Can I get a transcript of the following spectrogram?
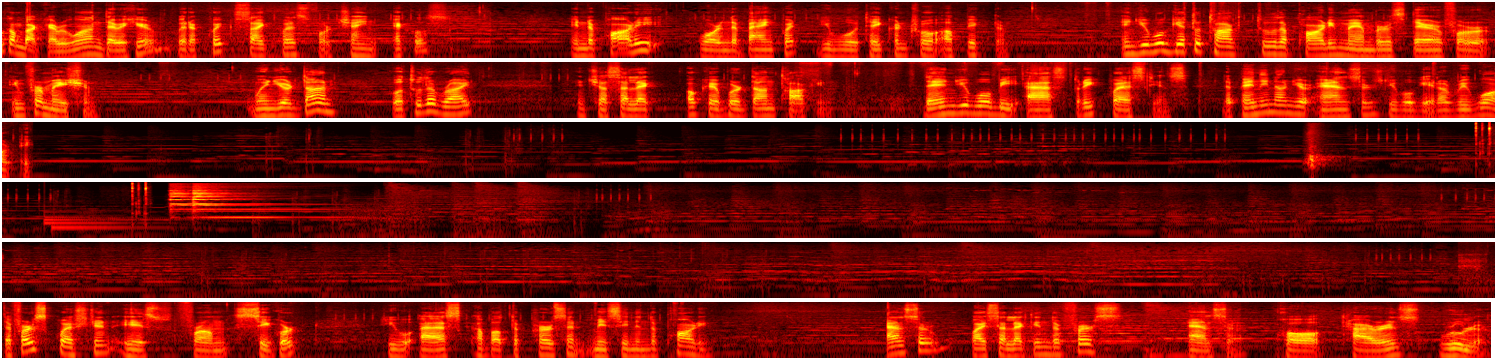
Welcome back everyone, David here with a quick side quest for Chained Echoes. In the party or in the banquet, you will take control of Victor. And you will get to talk to the party members there for information. When you're done, go to the right and just select, okay, we're done talking. Then you will be asked three questions. Depending on your answers, you will get a reward. The first question is from Sigurd. He will ask about the person missing in the party. Answer by selecting the first answer, called Tyrant's Ruler.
